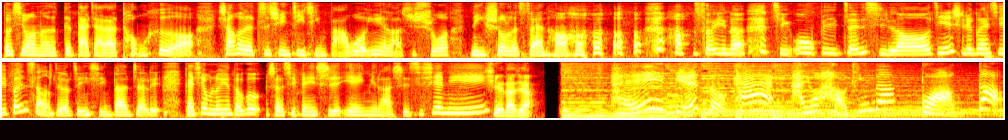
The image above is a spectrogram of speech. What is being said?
都希望呢跟大家来同贺哦。稍后的资讯尽情把握，因为老师说您说了算哈。好，所以呢，请务必珍惜喽。今天时间关系，分享就进行到这里，感谢我们龙源投顾首席分析师叶一鸣老师，谢谢你，谢谢大家。嘿，别走开，还有好听的广告。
